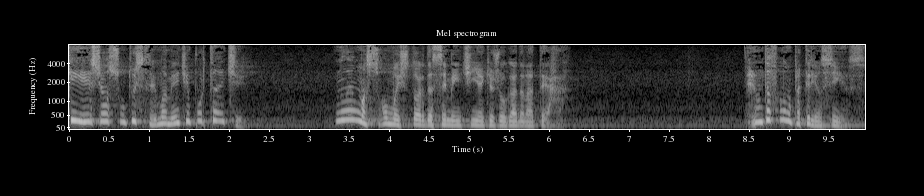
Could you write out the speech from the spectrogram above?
que esse é um assunto extremamente importante. Não é uma, só uma história da sementinha que é jogada na terra. Ele não está falando para criancinhas.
